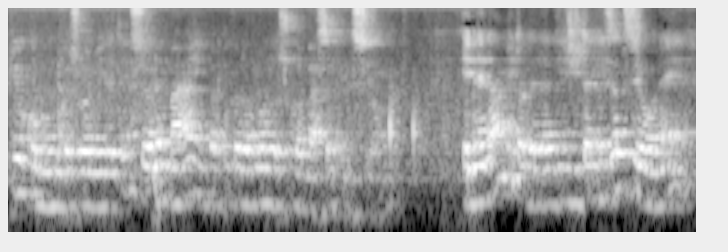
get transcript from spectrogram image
più comunque sulla media tensione, ma in particolar modo sulla bassa tensione. E nell'ambito della digitalizzazione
